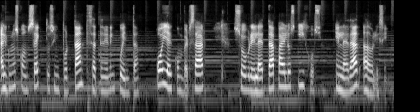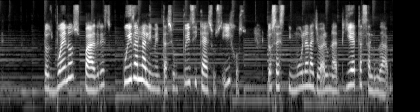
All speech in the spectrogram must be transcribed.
algunos conceptos importantes a tener en cuenta hoy al conversar sobre la etapa de los hijos en la edad adolescente. Los buenos padres cuidan la alimentación física de sus hijos, los estimulan a llevar una dieta saludable.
